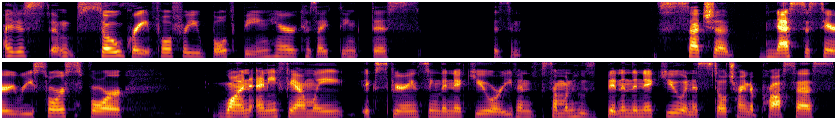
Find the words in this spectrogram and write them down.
I just am so grateful for you both being here because I think this is an, such a necessary resource for one any family experiencing the NICU or even someone who's been in the NICU and is still trying to process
